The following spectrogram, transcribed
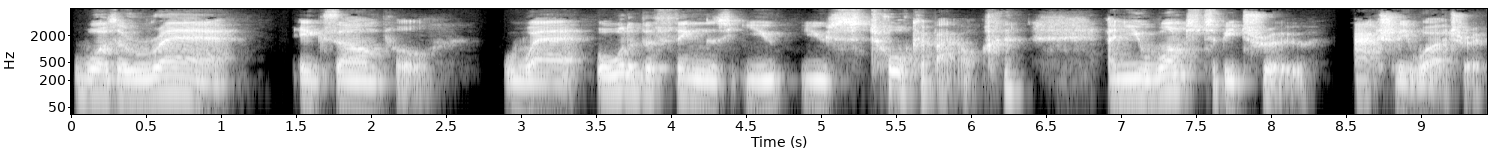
was a rare example where all of the things you you talk about and you want to be true actually were true,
